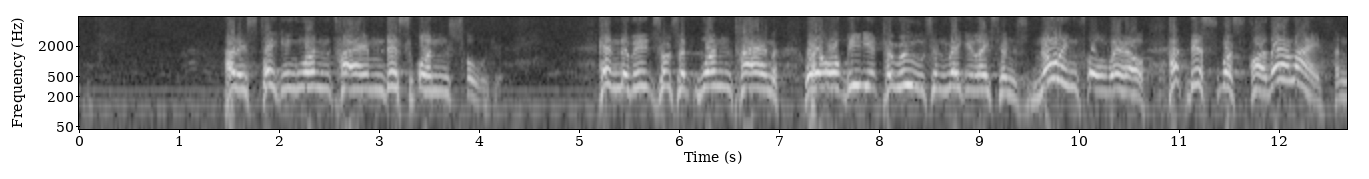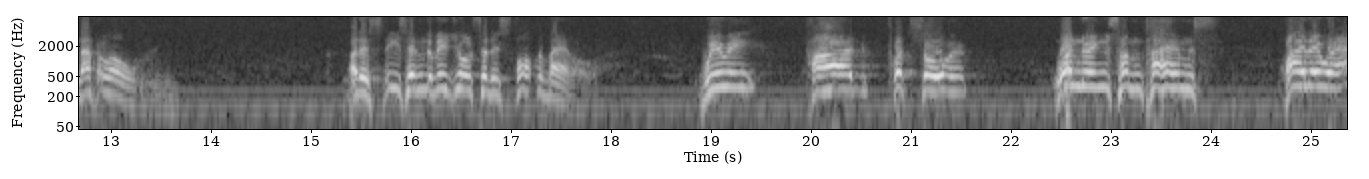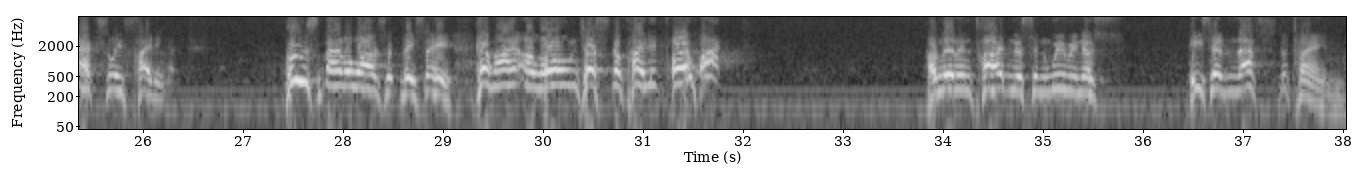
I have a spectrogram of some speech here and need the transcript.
That is taking one time disciplined soldiers. Individuals at one time were obedient to rules and regulations, knowing full well that this was for their life and that alone. But it's these individuals that has fought the battle. Weary, tired, footsore, wondering sometimes why they were actually fighting it. Whose battle was it, they say? Am I alone just to fight it for what? And then in tiredness and weariness, He said, That's the time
